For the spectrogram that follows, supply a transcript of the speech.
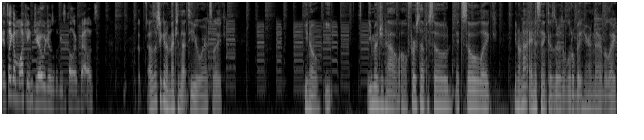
it's like I'm watching JoJo's with these color palettes. I was actually gonna mention that to you, where it's like, you know, you, you mentioned how oh first episode it's so like you know not innocent because there's a little bit here and there, but like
